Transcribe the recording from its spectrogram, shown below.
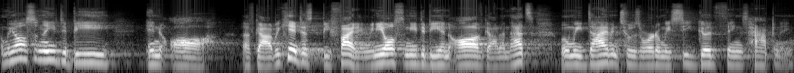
And we also need to be in awe of God. We can't just be fighting. We also need to be in awe of God. And that's when we dive into His Word and we see good things happening.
